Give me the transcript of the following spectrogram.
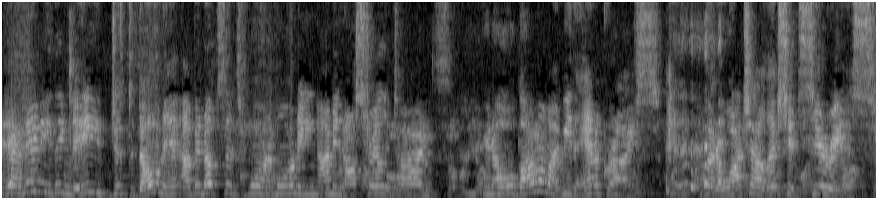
And anything to eat, just a donut. I've been up since four in the morning. I'm in Australia time. You know, Obama might be the Antichrist. You better watch out. That shit's serious.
